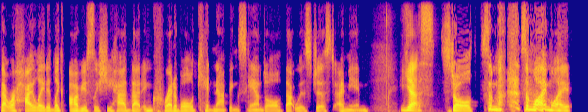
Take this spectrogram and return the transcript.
that were highlighted? Like obviously she had that incredible kidnapping scandal that was just i mean yes. stole some some limelight.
